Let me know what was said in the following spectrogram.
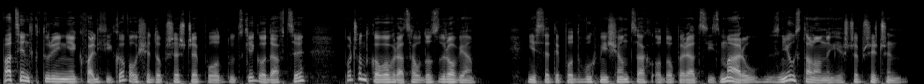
Pacjent, który nie kwalifikował się do przeszczepu od ludzkiego dawcy, początkowo wracał do zdrowia. Niestety po dwóch miesiącach od operacji zmarł z nieustalonych jeszcze przyczyn.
